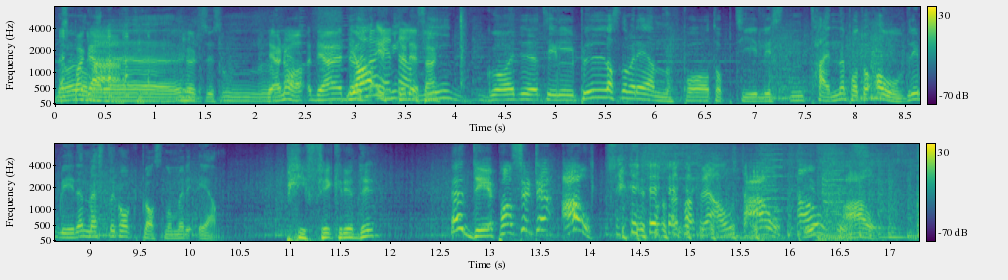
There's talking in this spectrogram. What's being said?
Det var bare, høres ut som Det er noe Det er, det Ja, er ekte vi går til plass nummer én på topp ti-listen. Tegnene på at du aldri blir en mesterkokk. Plass nummer én. Piffikrydder. Ja, det passer til alt! Det passer i alt. Alt. Alt.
